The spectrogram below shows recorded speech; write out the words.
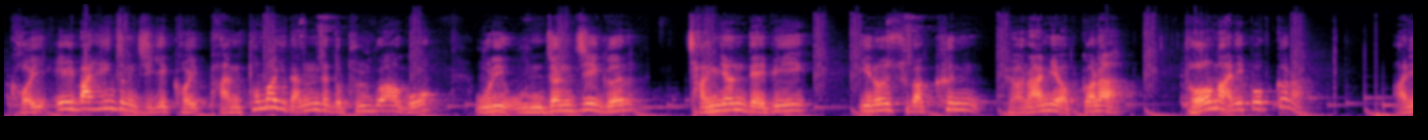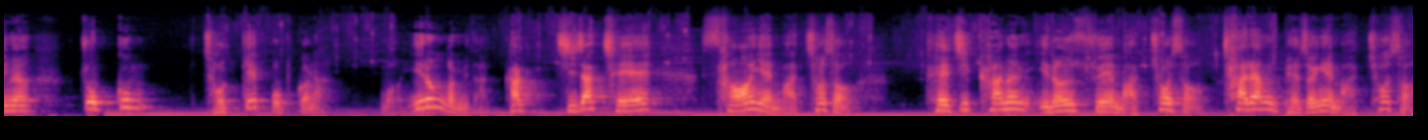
거의 일반 행정직이 거의 반토막이 났는데도 불구하고 우리 운전직은 작년 대비 인원수가 큰 변함이 없거나 더 많이 뽑거나 아니면 조금 적게 뽑거나 뭐 이런 겁니다. 각 지자체의 상황에 맞춰서 퇴직하는 인원수에 맞춰서 차량 배정에 맞춰서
